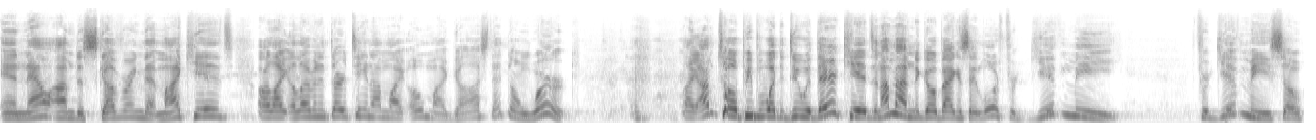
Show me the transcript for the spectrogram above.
And now I'm discovering that my kids are like 11 and 13. I'm like, oh my gosh, that don't work. like I'm told people what to do with their kids, and I'm having to go back and say, Lord, forgive me. Forgive me. So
